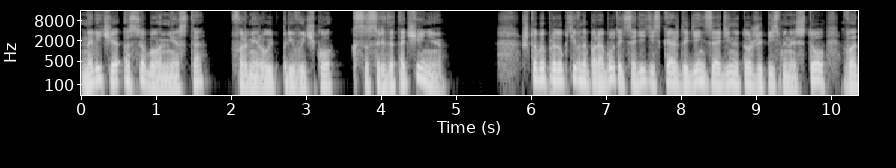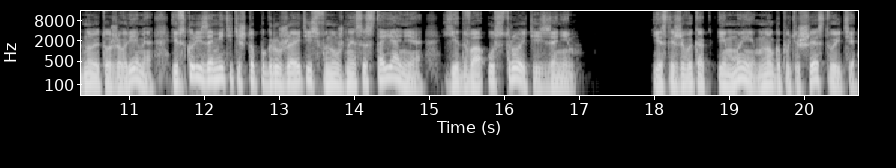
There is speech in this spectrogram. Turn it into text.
наличие особого места формирует привычку к сосредоточению. Чтобы продуктивно поработать, садитесь каждый день за один и тот же письменный стол в одно и то же время и вскоре заметите, что погружаетесь в нужное состояние, едва устроитесь за ним. Если же вы, как и мы, много путешествуете,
